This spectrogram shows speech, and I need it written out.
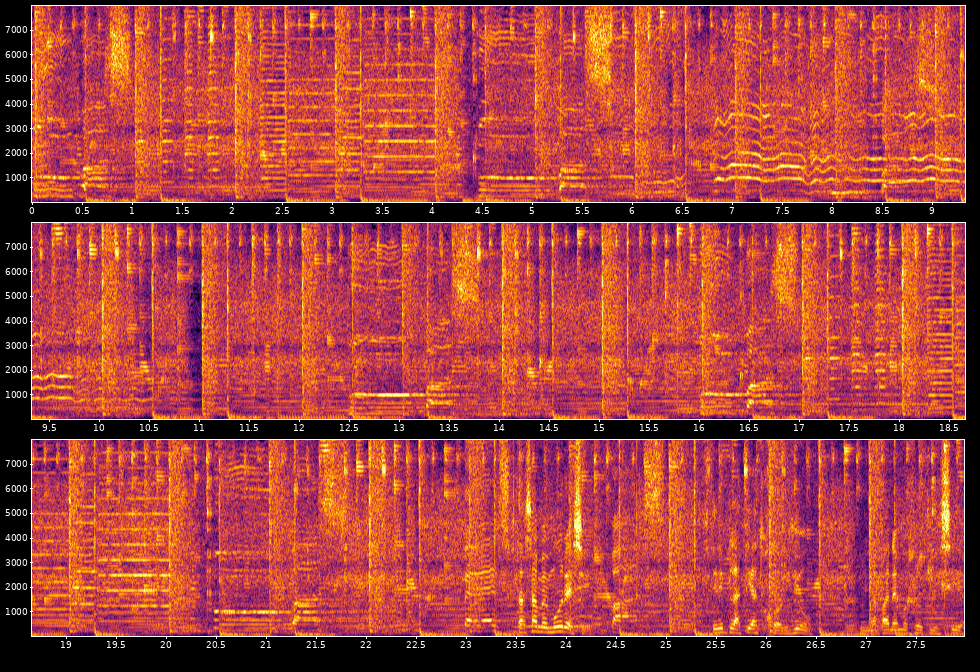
πού πας. Πού πας, πού πας. Πού πας, πού πας. Πού πας, πες μου Φτάσαμε Μούρεση. πας. Αυτή είναι η πλατεία του χωριού. Με μια πανέμορφη εκκλησία.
